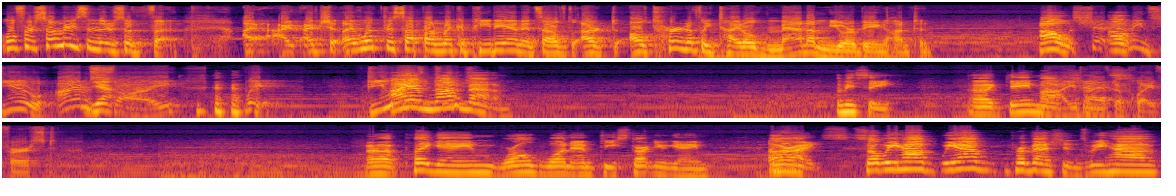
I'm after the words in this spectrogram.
Well, for some reason, there's a. I I, I, ch- looked this up on Wikipedia, and it's al- al- alternatively titled "Madam, You Are Being Hunted." Oh, Oh shit! oh, That means you. I'm Yeah. sorry. Wait, do you? I am not a madam. Let me see. Uh, game Nah, you options. probably have to play first. Uh, play game. World one empty. Start new game. All right. So we have we have professions. We have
